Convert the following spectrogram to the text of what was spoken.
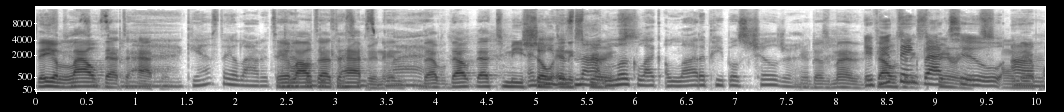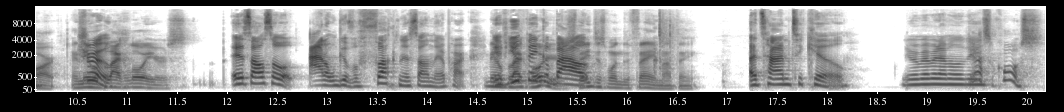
they allowed that to happen. black. Yes, they allowed it to happen. They happen. allowed that to happen, and that that that to me and showed he does not look like a lot of people's children. it doesn't matter. If that you was an think back to, on um, their part, and they true. were black lawyers. It's also I don't give a fuckness on their part. They if you think lawyers. about they just wanted the fame. I think. A Time to Kill, you remember that movie? Yes, of course.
